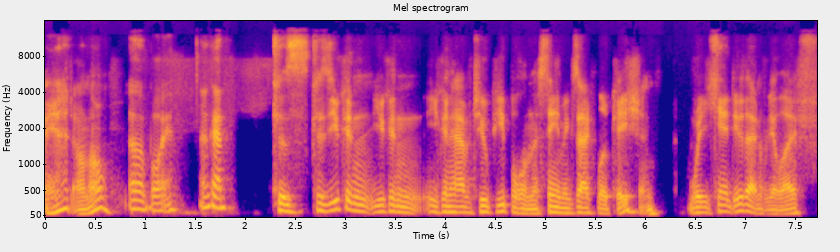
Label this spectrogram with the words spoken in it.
Yeah, I don't know. Oh boy. Okay. Cause cause you can you can you can have two people in the same exact location. Well, you can't do that in real life.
